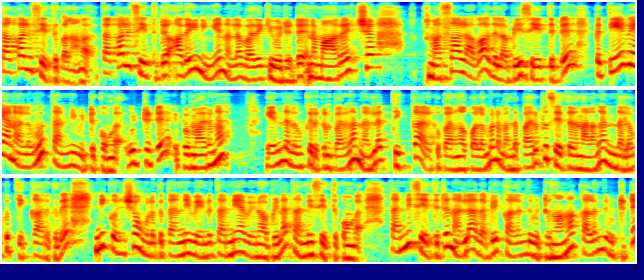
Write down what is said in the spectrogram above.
தக்காளி சேர்த்துக்கலாங்க. தக்காளி சேர்த்துட்டு அதையும் நீங்கள் நல்லா வதக்கி விட்டுட்டு நம்ம அரைச்ச மசாலாவை அதில் அப்படியே சேர்த்துட்டு இப்போ தேவையான அளவு தண்ணி விட்டுக்கோங்க. விட்டுட்டு இப்போ பாருங்கள் எந்த அளவுக்கு இருக்குன்னு பாருங்கள் நல்லா திக்காக இருக்குது பாருங்கள் குழம்பு. நம்ம அந்த பருப்பு சேர்த்ததுனாலங்க இந்த அளவுக்கு திக்காக இருக்குது. இன்னி கொஞ்சம் உங்களுக்கு தண்ணி வேணும் தண்ணியாக வேணும் அப்படின்னா தண்ணி சேர்த்துக்கோங்க. தண்ணி சேர்த்துட்டு நல்லா அதை அப்படியே கலந்து விட்டுருங்க. கலந்து விட்டுட்டு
